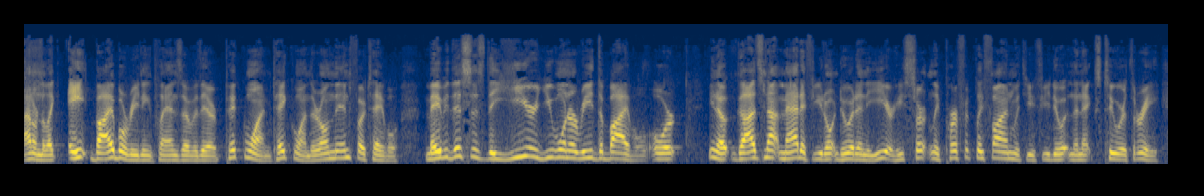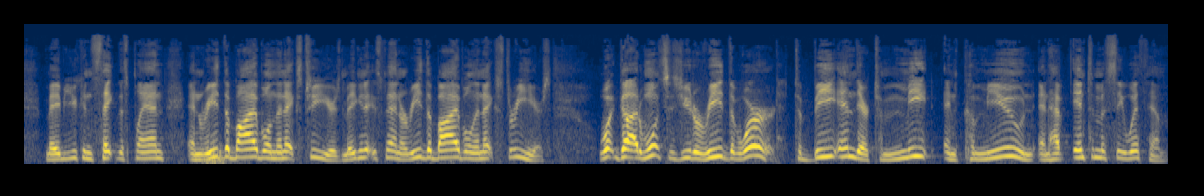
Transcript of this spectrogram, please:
I don't know, like eight Bible reading plans over there. Pick one, take one. They're on the info table. Maybe this is the year you want to read the Bible. Or, you know, God's not mad if you don't do it in a year. He's certainly perfectly fine with you if you do it in the next two or three. Maybe you can take this plan and read the Bible in the next two years. Maybe you can plan and read the Bible in the next three years. What God wants is you to read the Word, to be in there, to meet and commune and have intimacy with Him.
